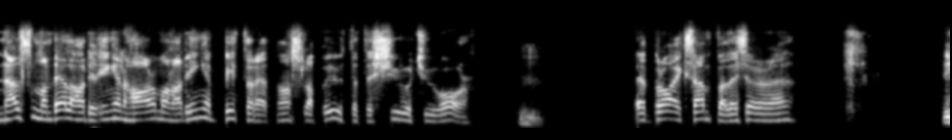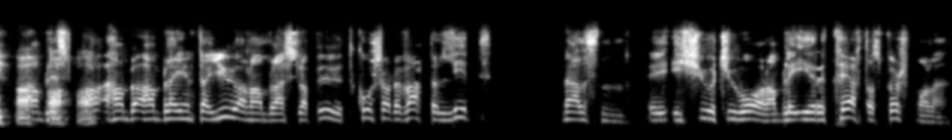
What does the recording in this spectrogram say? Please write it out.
Nelson Mandela hadde ingen harm, han hadde ingen bitterhet når han slapp ut etter 27 år. Mm. Det er et bra eksempel, ikke det? Ja, Han ble, han han ble intervjua når han ble sluppet ut. Hvordan har det vært å lide Nelson i, i 27 år? Han ble irritert av spørsmålet.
